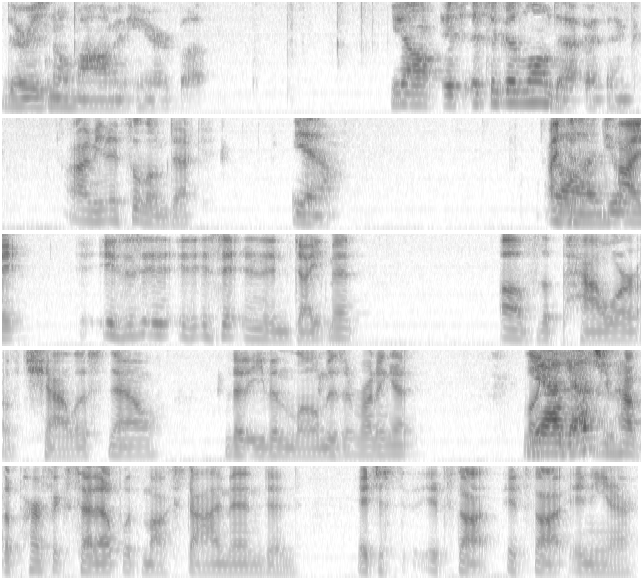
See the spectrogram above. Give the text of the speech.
There is no mom in here, but you know it's it's a good loam deck. I think. I mean, it's a loam deck. Yeah. I Uh, just, you- I is this, is it an indictment of the power of Chalice now that even Loam isn't running it? Yeah, you- that's- you have the perfect setup with Mox Diamond, and it just it's not it's not in here.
